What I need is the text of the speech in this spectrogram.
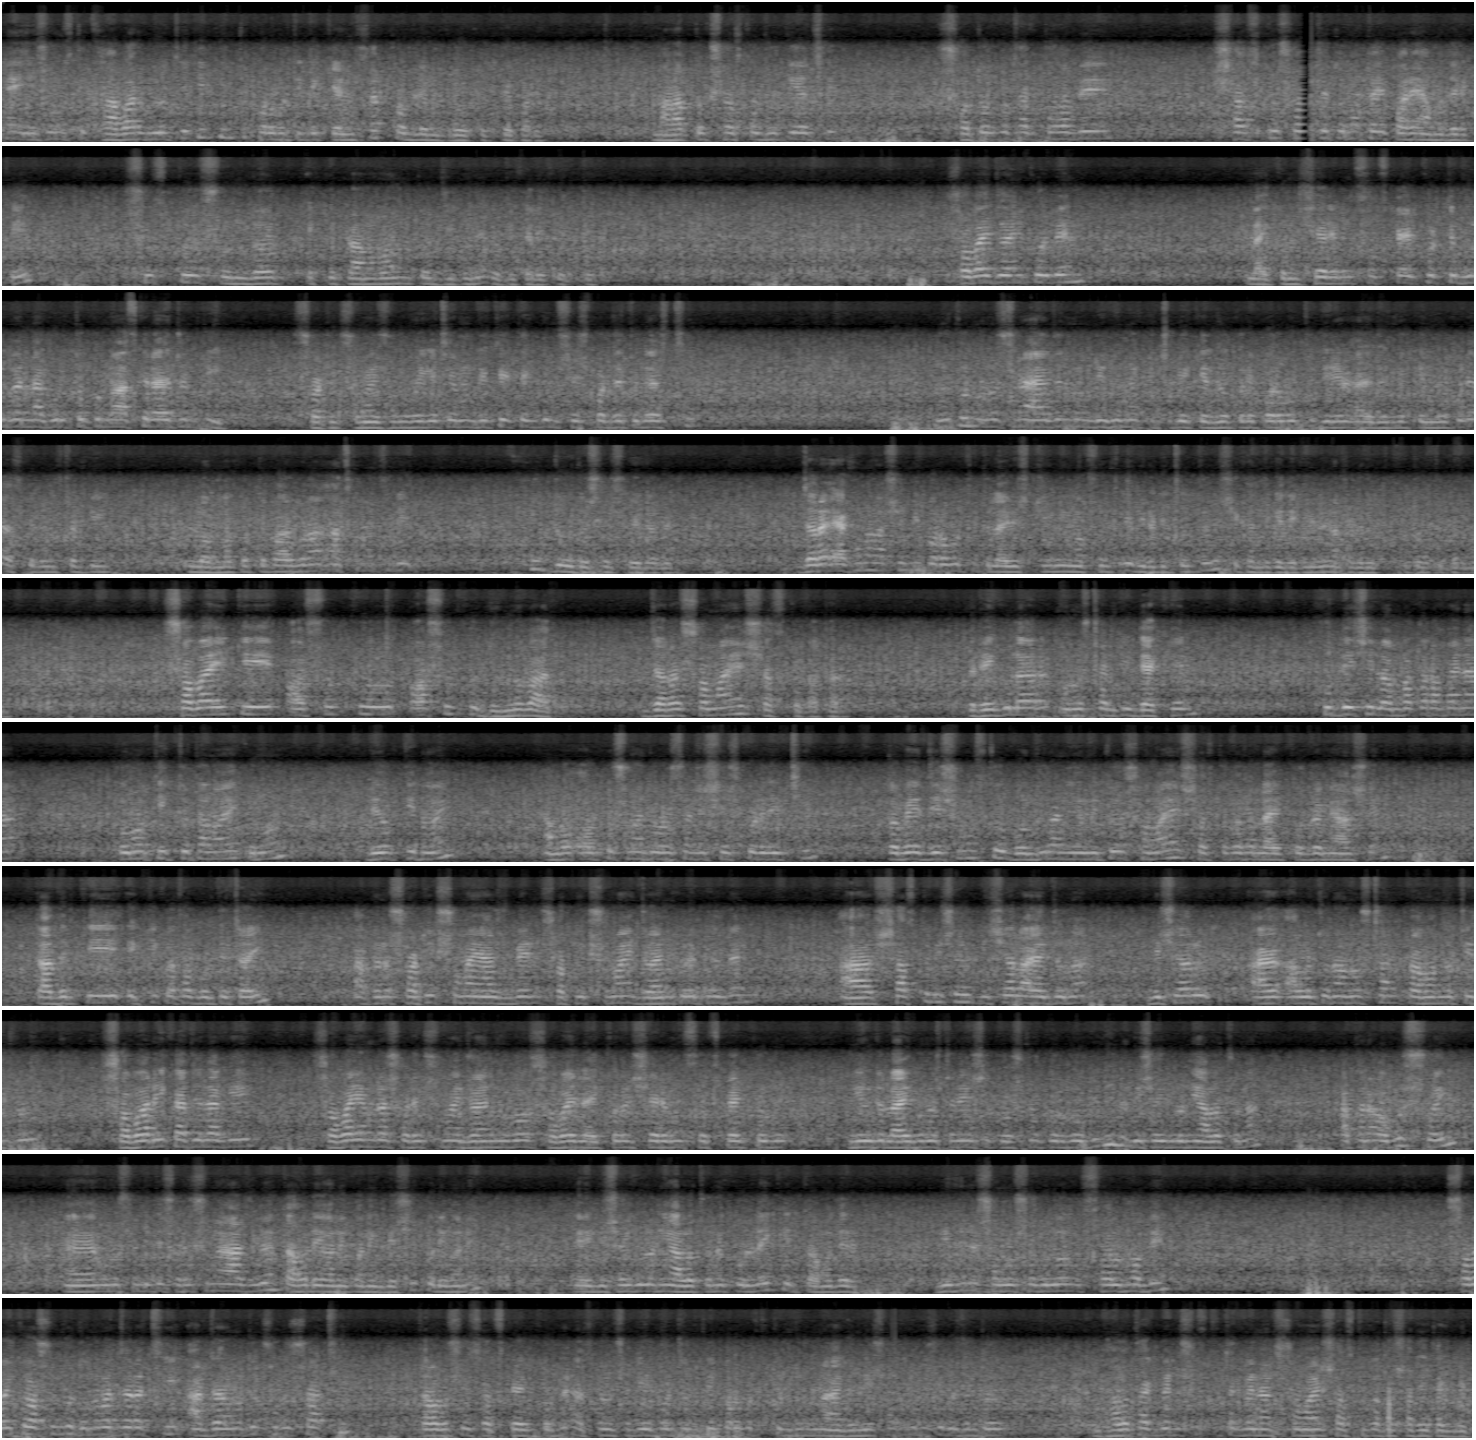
হ্যাঁ এই সমস্ত খাবারগুলো থেকে কিন্তু পরবর্তীতে ক্যান্সার প্রবলেম গ্রো করতে পারে। মারাত্মক স্বাস্থ্য ঝুঁকি আছে, সতর্ক থাকতে হবে, স্বাস্থ্য সচেতনতাই পারে আমাদেরকে সুস্থ, সুন্দর একটি প্রাণবন্ত জীবনের অধিকারী করতে। সবাই জয়েন করবেন লাইক করুন শেয়ার এবং সাবস্ক্রাইব করতে ভুলবেন না। গুরুত্বপূর্ণ আজকের আয়োজনটি সঠিক সময় শুরু হয়ে গেছে এবং দেখতে একদম শেষ পর্যায়ে চলে আসছি। নতুন অনুষ্ঠান আয়োজন এবং বিভিন্ন কিছুকে কেন্দ্র করে পরবর্তী দিনের আয়োজনকে কেন্দ্র করে আজকের অনুষ্ঠানটি লম্বা করতে পারব না। আজকের অনুষ্ঠানটি খুব দ্রুত শেষ হয়ে যাবে। যারা এখনও আসেনি পরবর্তীতে লাইভ স্ট্রিমিং অপশন থেকে ভিডিওটি চলতে হবে সেখান থেকে দেখে নেবেন। করি উপকৃত হতে পারবেন। সবাইকে অসংখ্য অসংখ্য ধন্যবাদ। যারা সময়ের স্বাস্থ্য কথা রেগুলার অনুষ্ঠানটি দেখেন, খুব বেশি লম্বা করা হয় না। কোনো তিক্ততা নয়, কোনো বিরক্তি নয়। আমরা অল্প সময়তে অনুষ্ঠানটি শেষ করে দিচ্ছি। তবে যে সমস্ত বন্ধুরা নিয়মিত সময়ের স্বাস্থ্যকথা লাইভ প্রোগ্রামে আসেন, তাদেরকে একটি কথা বলতে চাই। আপনারা সঠিক সময় আসবেন, সঠিক সময় জয়েন করে ফেলবেন। আর স্বাস্থ্য বিষয়ে বিশাল আয়োজনা, বিশাল আলোচনা অনুষ্ঠান প্রামাণ্যচিত্র সবারই কাজে লাগে। সবাই আমরা সঠিক সময় জয়েন হব, সবাই লাইক করবেন শেয়ার এবং সাবস্ক্রাইব করব। নিয়মিত লাইভ অনুষ্ঠানে এসে প্রশ্ন করব, বিভিন্ন বিষয়গুলো নিয়ে আলোচনা। আপনারা অবশ্যই অনুষ্ঠানটিতে সঠিক সময় আসবেন, তাহলে অনেক অনেক বেশি পরিমাণে এই বিষয়গুলো নিয়ে আলোচনা করলেই কিন্তু আমাদের বিভিন্ন সমস্যাগুলো সলভ হবে। সবাইকে অসংখ্য ধন্যবাদ জানাচ্ছি। আর যারা নতুন সদস্য আছে, তারা অবশ্যই সাবস্ক্রাইব করবেন। আজকের অনুষ্ঠানটি এই পর্যন্ত পরবর্তী নতুন সংখ্যা বিষয় পর্যন্ত ভালো থাকবেন, সুস্থ থাকবেন, আর সময়ের স্বাস্থ্য, কথার সাথেই থাকবেন।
